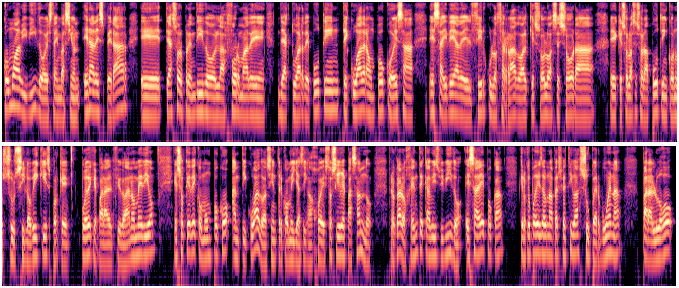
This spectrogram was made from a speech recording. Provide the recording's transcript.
¿cómo ha vivido esta invasión? ¿Era de esperar? Eh, ¿Te ha sorprendido la forma de, de actuar de Putin? ¿Te cuadra un poco esa, esa idea del círculo cerrado al que solo asesora, eh, que solo asesora Putin con sus silovikis? Porque puede que para el ciudadano medio eso quede como un poco anticuado, así entre comillas, digan, joder, esto sigue pasando. Pero claro, gente que habéis vivido esa época, creo que podéis dar una perspectiva súper buena para luego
